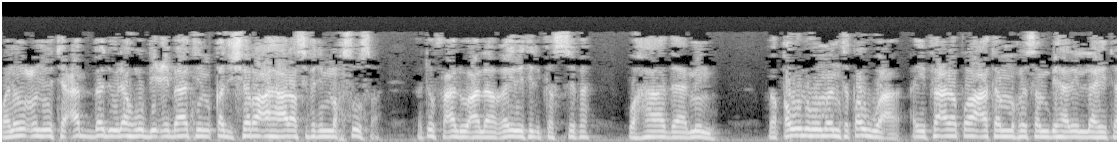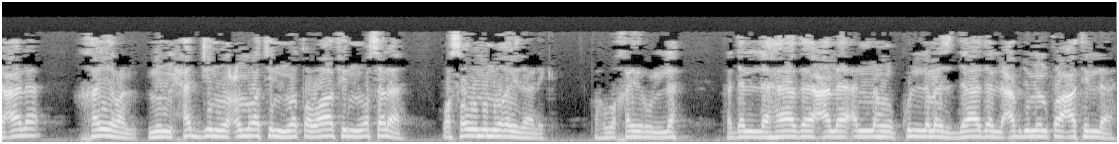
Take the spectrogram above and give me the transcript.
ونوع يتعبد له بعبادة قد شرعها على صفة مخصوصة. فتفعل على غير تلك الصفة وهذا منه. وقوله من تطوع أي فعل طاعة مخلصا بها لله تعالى خيرا من حج وعمرة وطواف وصلاة وصوم وغير ذلك فهو خير له. فدل هذا على أنه كلما ازداد العبد من طاعة الله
